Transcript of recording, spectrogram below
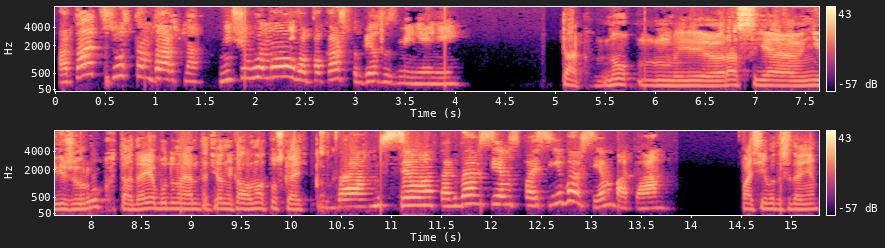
А так все стандартно. Ничего нового пока что без изменений. Так, ну, раз я не вижу рук, тогда я буду, наверное, Татьяну Николаевну отпускать. Да, все. Тогда всем спасибо, всем пока. Спасибо, до свидания.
